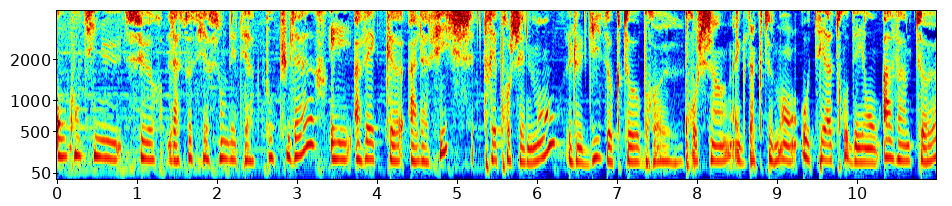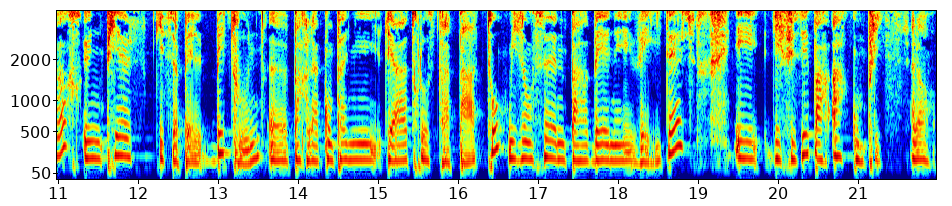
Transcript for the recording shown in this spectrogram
on continue sur l'association des théâtres populaires et avec euh, à l'affiche très prochainement, le 10 octobre prochain exactement, au théâtre Odéon à 20h, une pièce qui s'appelle Bétoun euh, par la compagnie Teatro Strapato, mise en scène par Bene Veritas et diffusée par Art Complice. Alors,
